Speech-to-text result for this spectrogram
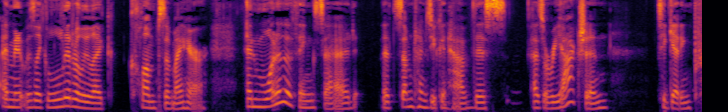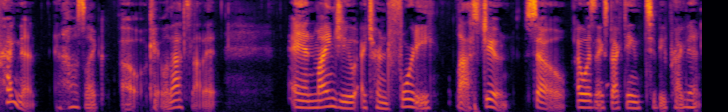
I mean, it was like literally like clumps of my hair. And one of the things said that sometimes you can have this as a reaction to getting pregnant. And I was like, oh, okay, well, that's not it. And mind you, I turned 40 last June. So I wasn't expecting to be pregnant.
